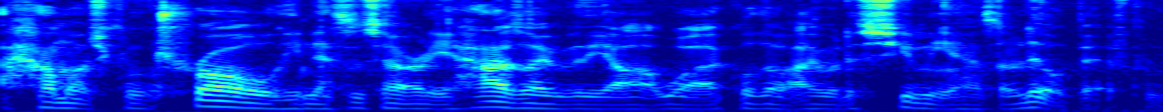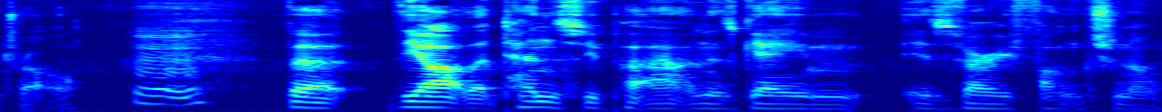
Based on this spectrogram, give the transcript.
how much control he necessarily has over the artwork. Although I would assume he has a little bit of control. But the art that tends to be put out in his game is very functional.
